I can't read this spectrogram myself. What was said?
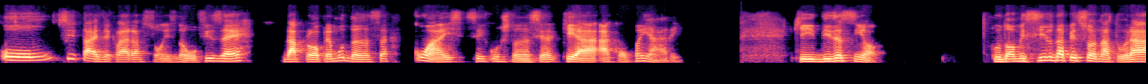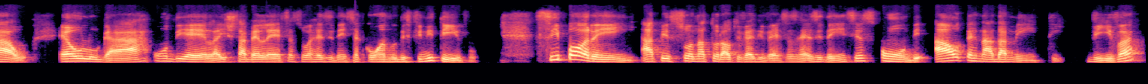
ou, se tais declarações não o fizer, da própria mudança com as circunstâncias que a acompanharem. Que diz assim, ó, o domicílio da pessoa natural é o lugar onde ela estabelece a sua residência com ano definitivo. Se, porém, a pessoa natural tiver diversas residências, onde alternadamente viva,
